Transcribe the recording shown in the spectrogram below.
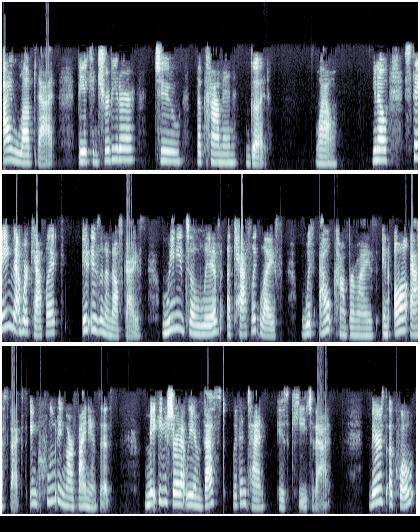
I loved that. Be a contributor to the common good. Wow. You know, saying that we're Catholic it isn't enough, guys. We need to live a Catholic life without compromise in all aspects, including our finances. Making sure that we invest with intent is key to that. There's a quote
